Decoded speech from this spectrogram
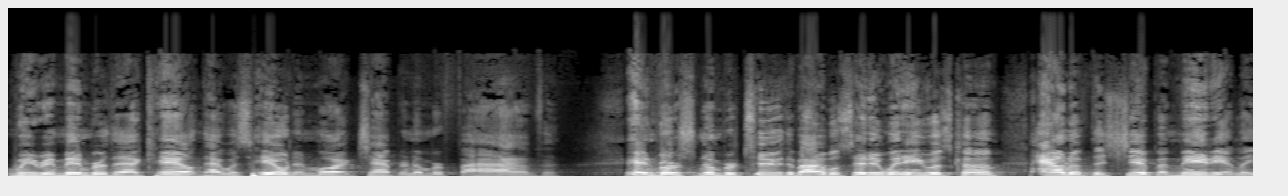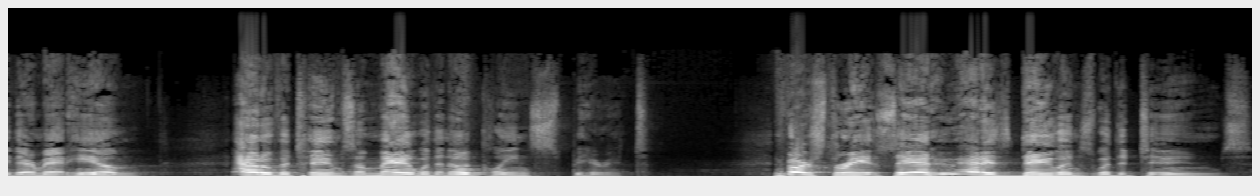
We remember the account that was held in Mark chapter number 5 in verse number two, the Bible said, And when he was come out of the ship, immediately there met him out of the tombs a man with an unclean spirit. In verse three, it said, Who had his dealings with the tombs?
